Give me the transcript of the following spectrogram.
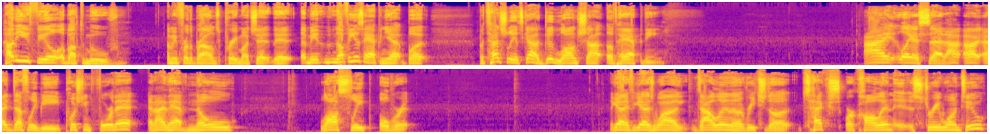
How do you feel about the move? I mean, for the Browns, pretty much. That, that I mean, nothing has happened yet, but potentially it's got a good long shot of happening. I like I said, I, I I'd definitely be pushing for that, and I'd have no lost sleep over it. Again, if you guys want to dial in, reach the text or call in, it is 312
